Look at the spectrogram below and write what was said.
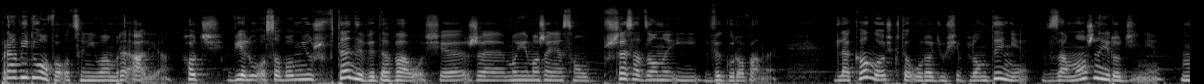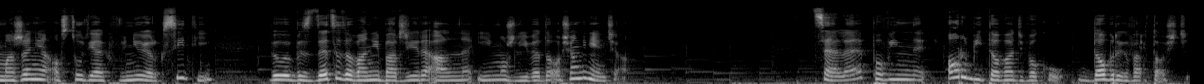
prawidłowo oceniłam realia, choć wielu osobom już wtedy wydawało się, że moje marzenia są przesadzone i wygórowane. Dla kogoś, kto urodził się w Londynie, w zamożnej rodzinie, marzenia o studiach w New York City byłyby zdecydowanie bardziej realne i możliwe do osiągnięcia. Cele powinny orbitować wokół dobrych wartości,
